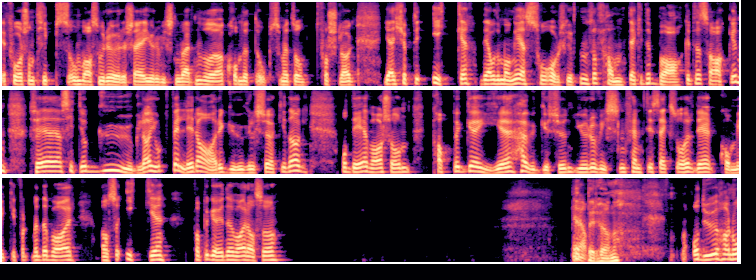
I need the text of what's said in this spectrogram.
jeg får sånn tips om hva som rører seg i Eurovision-verdenen, og da kom dette opp som et sånt forslag. Jeg kjøpte ikke det abonnementet, jeg så overskriften, så fant jeg ikke tilbake til saken. Så jeg har sittet og googla, gjort veldig rare Google-søk i dag, og det var sånn papegøye Haugesund Eurovision 56 år, det kom ikke, men det var altså ikke papegøye, det var altså Ja. Og du har nå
